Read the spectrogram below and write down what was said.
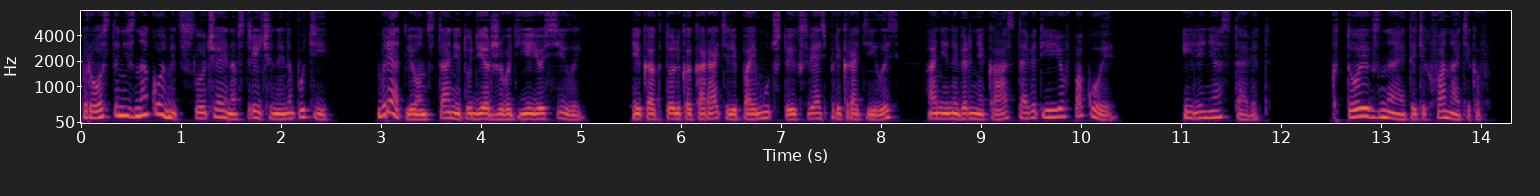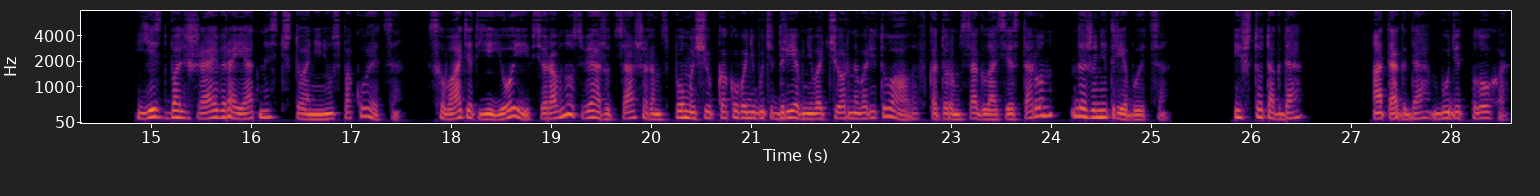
Просто незнакомец, случайно встреченный на пути. Вряд ли он станет удерживать ее силой. И как только каратели поймут, что их связь прекратилась, они наверняка оставят ее в покое. Или не оставят. Кто их знает, этих фанатиков? Есть большая вероятность, что они не успокоятся. Схватят ее и все равно свяжут с Ашером с помощью какого-нибудь древнего черного ритуала, в котором согласие сторон даже не требуется. И что тогда? А тогда будет плохо,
